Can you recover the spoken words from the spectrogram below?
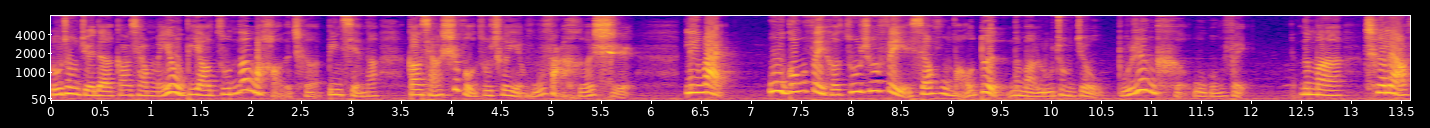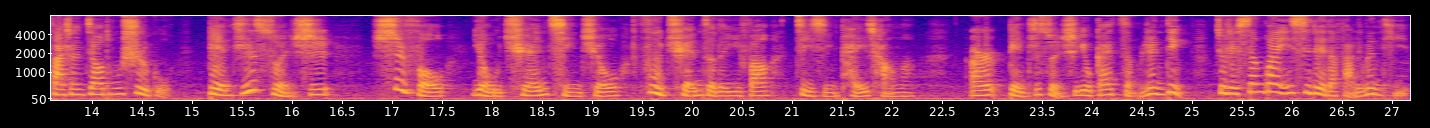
卢仲觉得高强没有必要租那么好的车，并且呢，高强是否租车也无法核实。另外，误工费和租车费也相互矛盾，那么卢仲就不认可误工费。那么，车辆发生交通事故，贬值损失是否？有权请求负全责的一方进行赔偿呢？而贬值损失又该怎么认定？就这相关一系列的法律问题，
